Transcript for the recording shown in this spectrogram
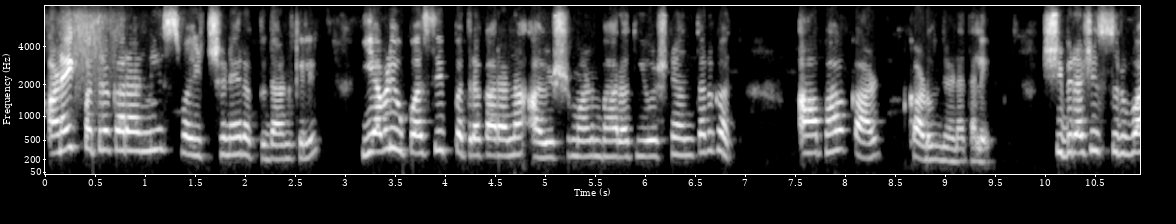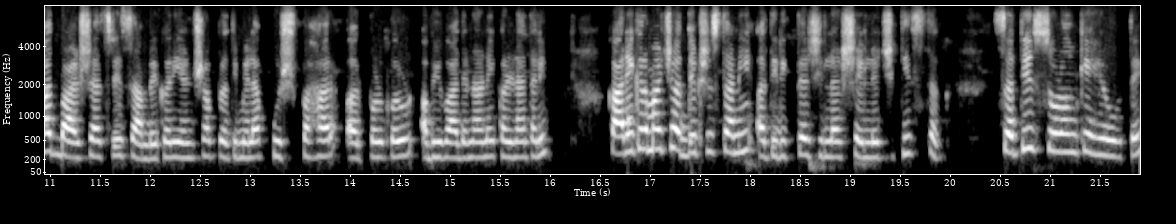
अनेक पत्रकारांनी स्वइच्छेने रक्तदान केले. यावेळी उपस्थित पत्रकारांना आयुष्यमान भारत योजनेअंतर्गत आभा कार्ड काढून देण्यात आले. शिबिराची सुरुवात बाळशास्त्री जांभेकर यांच्या प्रतिमेला पुष्पहार अर्पण करून अभिवादनाने करण्यात आली. कार्यक्रमाच्या अध्यक्षस्थानी अतिरिक्त जिल्हा शल्य चिकित्सक सतीश सोळंके हे होते.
